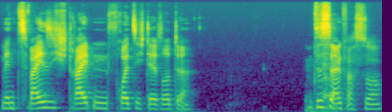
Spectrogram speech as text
wenn zwei sich streiten, freut sich der Dritte. Das ist Ja. einfach so.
